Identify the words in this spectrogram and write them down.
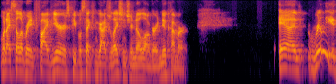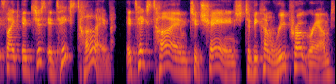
when I celebrated five years, people said, "Congratulations, you're no longer a newcomer." And really, it's like it just it takes time. It takes time to change, to become reprogrammed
